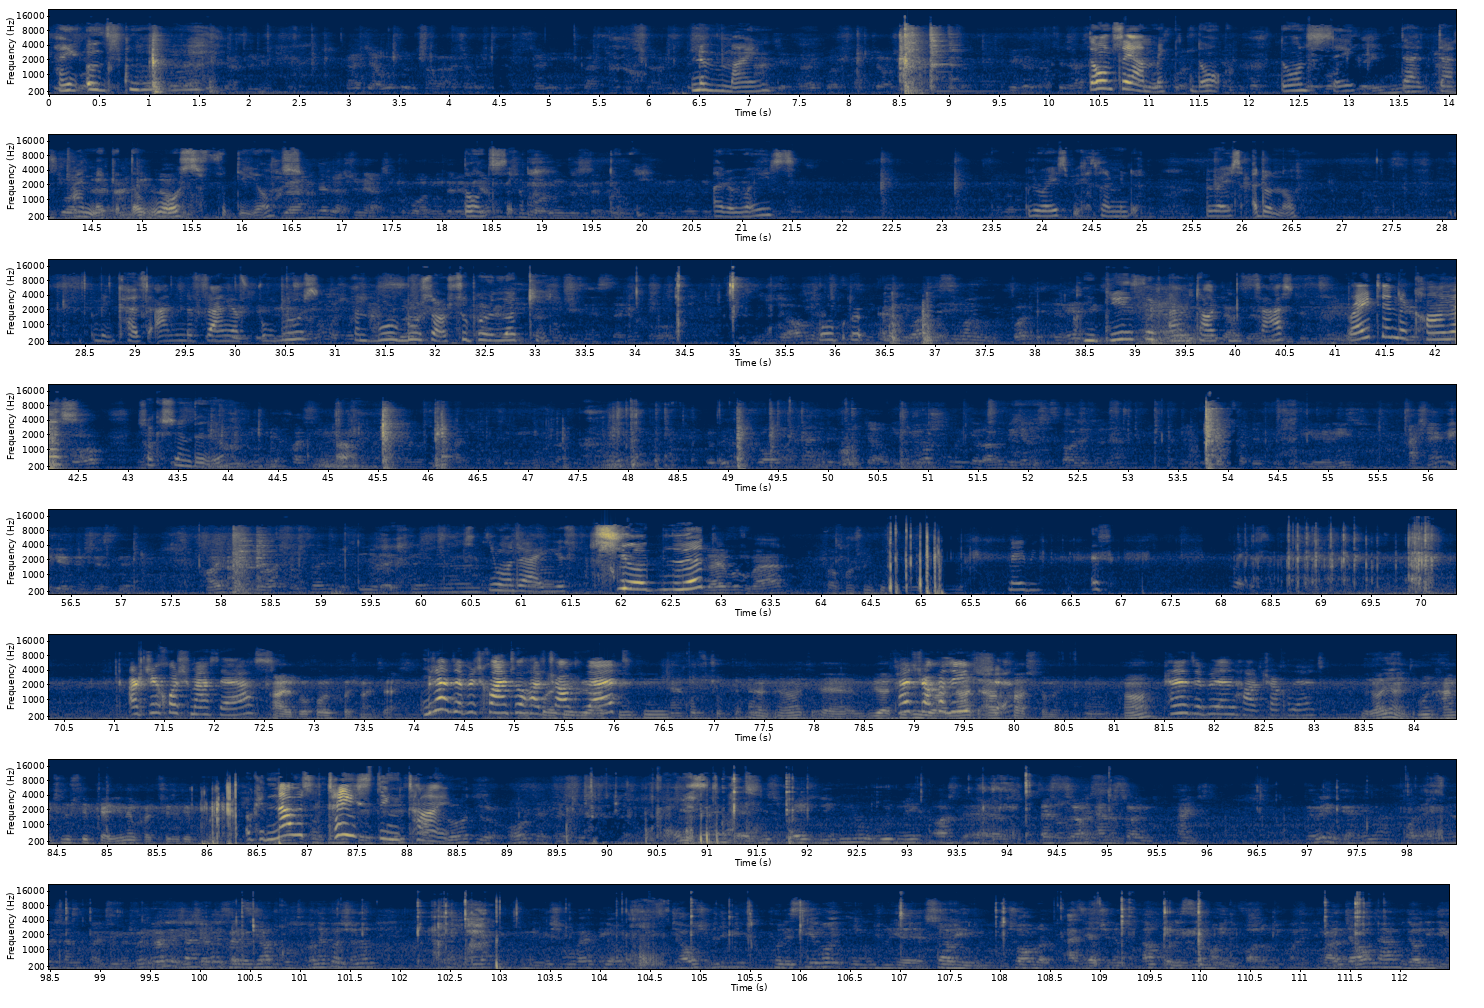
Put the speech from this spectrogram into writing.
Hey, ice. Never mind. Don't say I'm making. Don't. Don't say that that I'm making the worst videos. Don't say Otherwise, otherwise because I'm in the otherwise I don't know Because I'm in the family of boo boos, and boo boos are super lucky. Boo boo- Do you think I'm talking fast? Write in the comments section below. Oh. قشنگ بگیر نشسته You want to chocolate? Blijf hem waar. Maybe. It's, wait. Archie خوشمزه است آره بخور خوشمزه است میشه دبش کنم تو هات chocolate نه چوکلت Hot chocolate. کاستومر ها Can I dip it in hot chocolate? رایان اون همه چیز رو سیب کردی نمی‌خواد چیزی دیپ کنی Okay, now it's tasting time. Okay, let's پلیسی ما اینجوریه سال شما اذیت شده پلیسی ما اینو فالو می‌کنه جواب هم دادی دیگه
